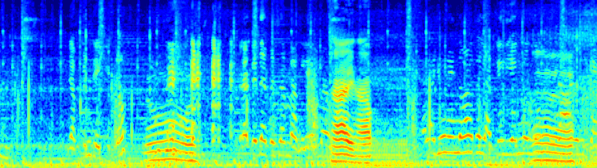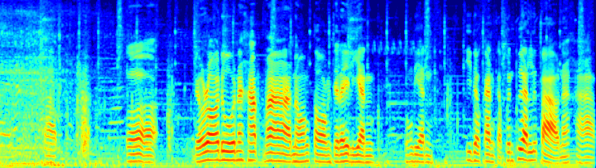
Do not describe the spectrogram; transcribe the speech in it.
น อยากเป็นเด็กอีกเนาะโอ้แล้วจะได้ไปสมัครเรียนบ้างใช่ครับอายุน้อยๆก็อยากจะเรียนเรื่องเอนี้อไม่ได้ใจนะครับ ก็เดี๋ยวรอดูนะครับว่าน้องตองจะได้เรียนโรงเรียนที่เดียวกันกับเพื่อนๆหรือเปล่านะครับ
